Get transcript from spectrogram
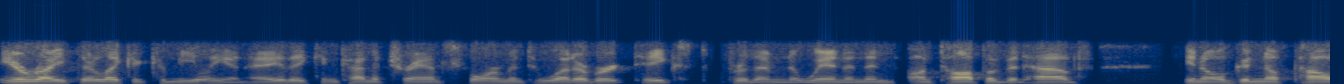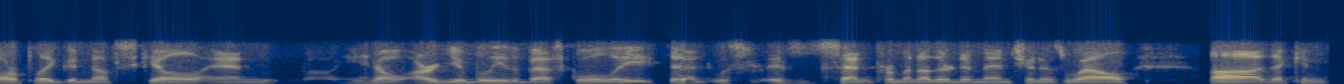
you're right. They're like a chameleon. Hey, they can kind of transform into whatever it takes for them to win, and then on top of it have, you know, good enough power play, good enough skill, and you know, arguably the best goalie that was is sent from another dimension as well, uh, that can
